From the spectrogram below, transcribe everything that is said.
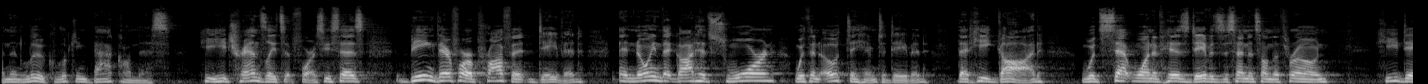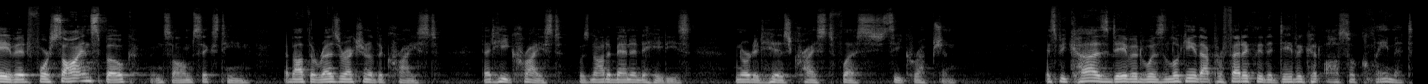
And then Luke, looking back on this, he, he translates it for us. He says, Being therefore a prophet, David, and knowing that God had sworn with an oath to him, to David, that he, God, would set one of his, David's descendants, on the throne, he, David, foresaw and spoke in Psalm 16 about the resurrection of the Christ, that he, Christ, was not abandoned to Hades, nor did his, Christ's flesh, see corruption. It's because David was looking at that prophetically that David could also claim it.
